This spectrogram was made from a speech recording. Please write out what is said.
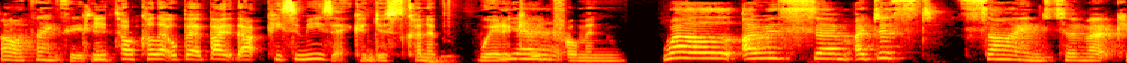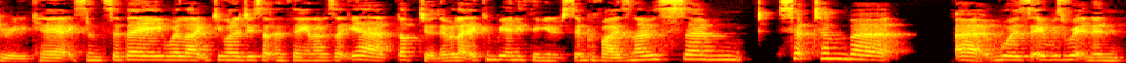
Oh, thanks, Edith. Can you talk a little bit about that piece of music and just kind of where it yeah. came from and? Well, I was um, I just signed to Mercury KX, and so they were like, "Do you want to do something?" Thing? And I was like, "Yeah, I'd love to." And they were like, "It can be anything, you know, just improvise." And I was um, September uh, was it was written in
